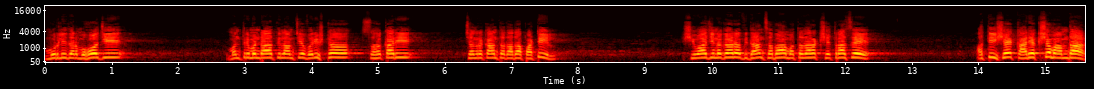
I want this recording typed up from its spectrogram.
मुरलीधर मोहोळजी मंत्रिमंडळातील आमचे वरिष्ठ सहकारी चंद्रकांत दादा पाटील शिवाजीनगर विधानसभा मतदार क्षेत्राचे अतिशय कार्यक्षम आमदार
